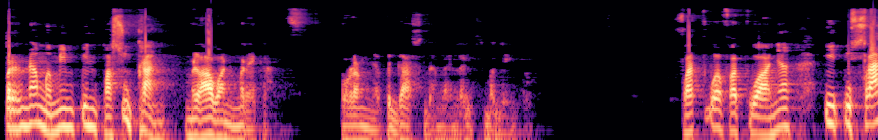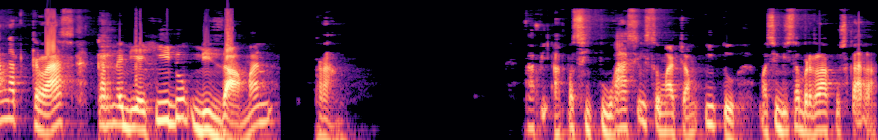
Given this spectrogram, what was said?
pernah memimpin pasukan melawan mereka. Orangnya tegas dan lain-lain sebagainya. Fatwa-fatwanya itu sangat keras karena dia hidup di zaman perang. Tapi apa situasi semacam itu masih bisa berlaku sekarang?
